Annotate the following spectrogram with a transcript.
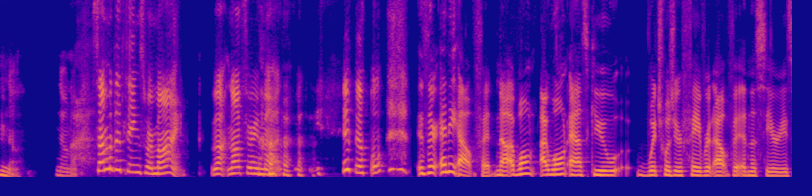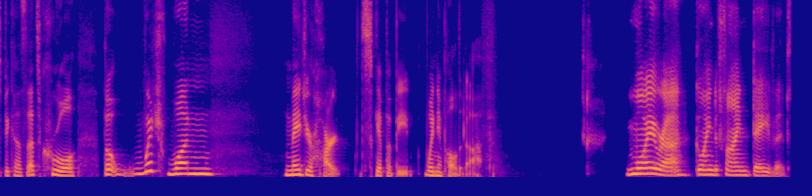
no, no, no. Some of the things were mine, not not very much. but, you know, Is there any outfit? Now I won't I won't ask you which was your favorite outfit in the series because that's cruel, but which one made your heart skip a beat when you pulled it off? Moira going to find David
